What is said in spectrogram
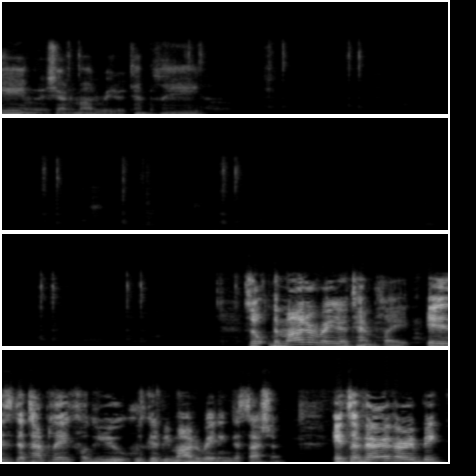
Okay, I'm going to share the moderator template. So the moderator template is the template for you who's going to be moderating the session. It's a very, very big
